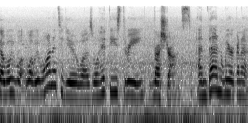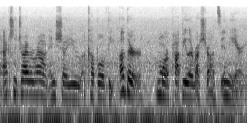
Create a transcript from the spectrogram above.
So what we what we wanted to do was we'll hit these three restaurants, and then we are gonna actually drive around and show you a couple of the other more popular restaurants in the area.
